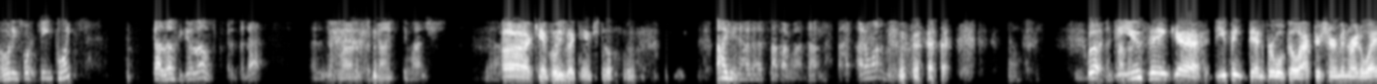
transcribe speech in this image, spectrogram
"Only 14 points." got love, good love credit for that. That is just riled up the Giants too much. Yeah. Uh, I can't believe that game still. Oh yeah, no, no, let's not talk about it. No, I, I don't want to believe. Well, do you think uh do you think Denver will go after Sherman right away?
